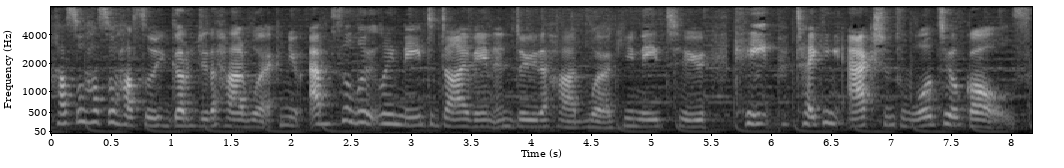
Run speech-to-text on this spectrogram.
Hustle, hustle, hustle. You've got to do the hard work. And you absolutely need to dive in and do the hard work. You need to keep taking action towards your goals.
